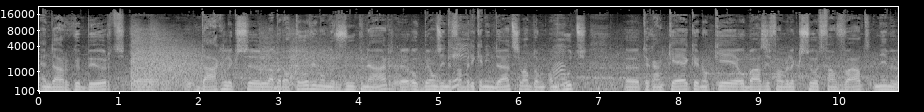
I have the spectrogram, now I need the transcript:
en daar gebeurt dagelijks laboratoriumonderzoek naar, ook bij ons in de fabrieken in Duitsland, om, om ah. goed eh, te gaan kijken, oké, op basis van welk soort van vaat nemen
